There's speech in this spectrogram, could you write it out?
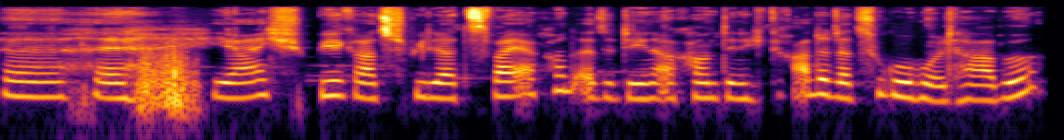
Äh, äh, ja, ich spiele gerade Spieler 2 Account, also den Account, den ich gerade dazu geholt habe.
